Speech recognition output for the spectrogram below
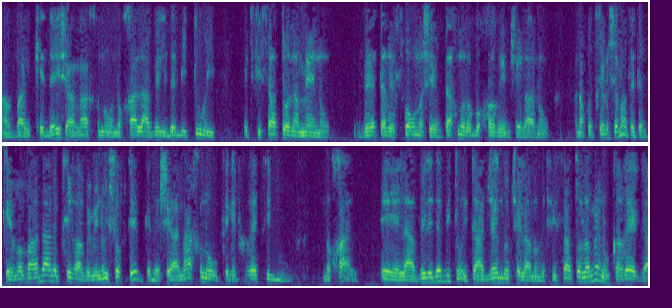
אבל כדי שאנחנו נוכל להביא לידי ביטוי את תפיסת עולמנו ואת הרפורמה שהבטחנו לבוחרים שלנו, אנחנו צריכים לשנות את הרכב הוועדה לבחירה ומינוי שופטים, כדי שאנחנו כנבחרי ציבור נוכל אה, להביא לידי ביטוי את האג'נדות שלנו ותפיסת עולמנו כרגע,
